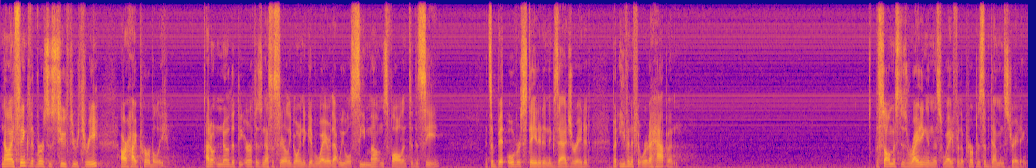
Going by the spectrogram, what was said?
Now, I think that verses 2 through 3 are hyperbole. I don't know that the earth is necessarily going to give way or that we will see mountains fall into the sea. It's a bit overstated and exaggerated, but even if it were to happen, the psalmist is writing in this way for the purpose of demonstrating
